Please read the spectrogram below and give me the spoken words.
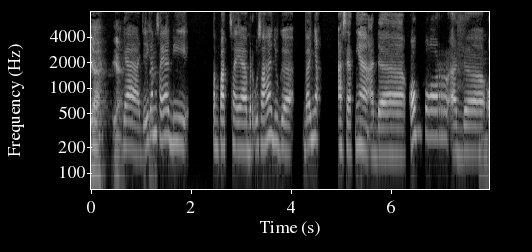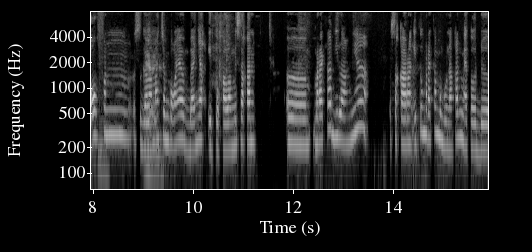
Ya, ya. Ya, jadi kan saya di tempat saya berusaha juga banyak asetnya ada kompor, ada hmm. oven, segala yeah, iya. macam pokoknya banyak itu. Kalau misalkan uh, mereka bilangnya sekarang itu mereka menggunakan metode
